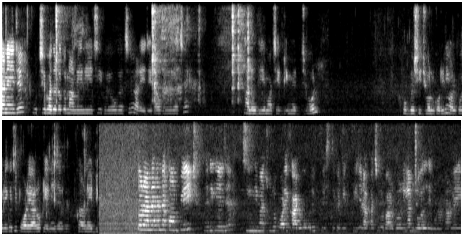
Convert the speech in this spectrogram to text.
এখানে এই যে উচ্ছে ভাজাটা তো নামিয়ে নিয়েছি, হয়েও গেছে, আর এই যেটাও হয়ে গেছে। আলু দিয়ে মাছের ডিমের ঝোল। খুব বেশি ঝোল করিনি, অল্পই রেখেছি, পরে আরও টেনে যাবে, কারণ এই তো রান্না বান্না কমপ্লিট। এদিকে এই যে চিংড়ি মাছগুলো পরে কাটবো বলে ফ্রিজ থেকে ডিপ ফ্রিজে রাখা ছিল, বার করে নিলাম, জল দেবো না, কারণ এই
